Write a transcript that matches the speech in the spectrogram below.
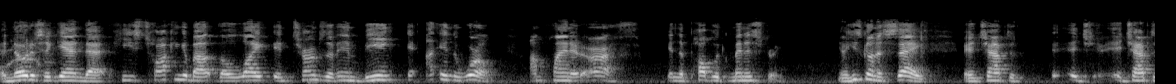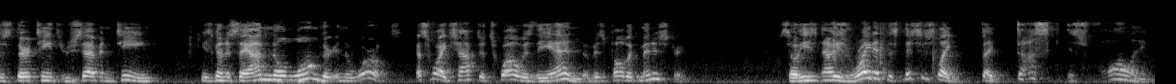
And notice again that he's talking about the light in terms of him being in the world, on planet Earth, in the public ministry. You know, he's going to say in chapter in chapters 13 through 17, he's going to say, I'm no longer in the world. That's why chapter 12 is the end of his public ministry. So he's now he's right at this. This is like like dusk is falling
